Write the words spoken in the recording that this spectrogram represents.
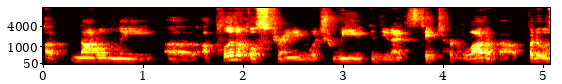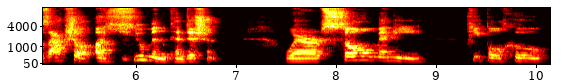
a, not only a, political strain, which we in the United States heard a lot about, but it was actually a human condition where so many people who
